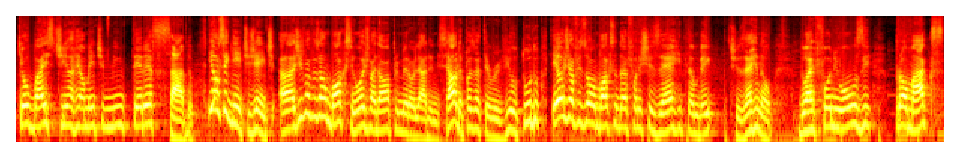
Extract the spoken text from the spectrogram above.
que eu mais tinha realmente me interessado. E é o seguinte, gente, a gente vai fazer um unboxing hoje, vai dar uma primeira olhada inicial, depois vai ter review, tudo. Eu já fiz o unboxing do iPhone XR também, XR não, do iPhone 11 Pro Max,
